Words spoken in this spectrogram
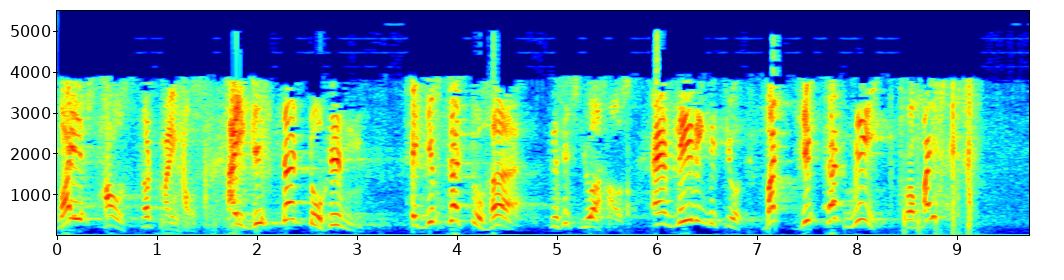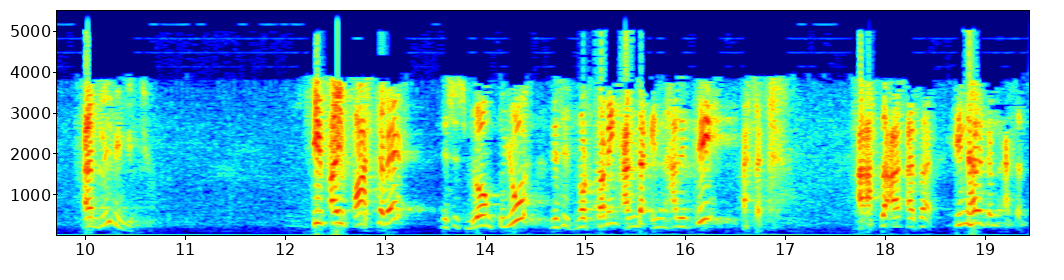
wife's house, not my house. I gifted to him. I gifted to her. This is your house. I am leaving with you. But gifted me from my side. I am leaving with you. If I pass away, this is belong to you. This is not coming under inheriting asset. As a, as a inheritance asset.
